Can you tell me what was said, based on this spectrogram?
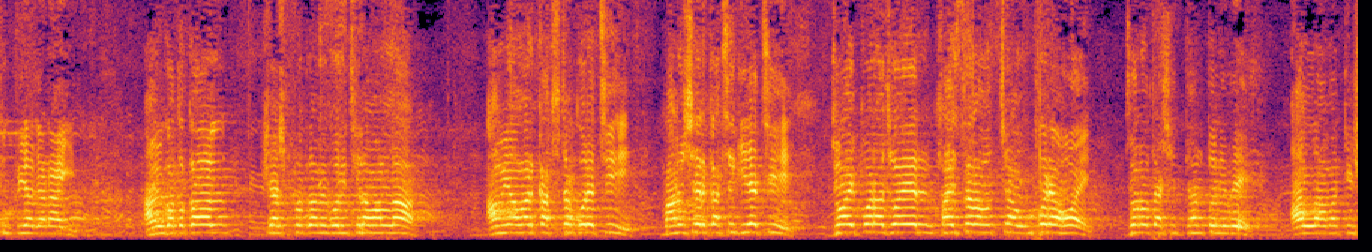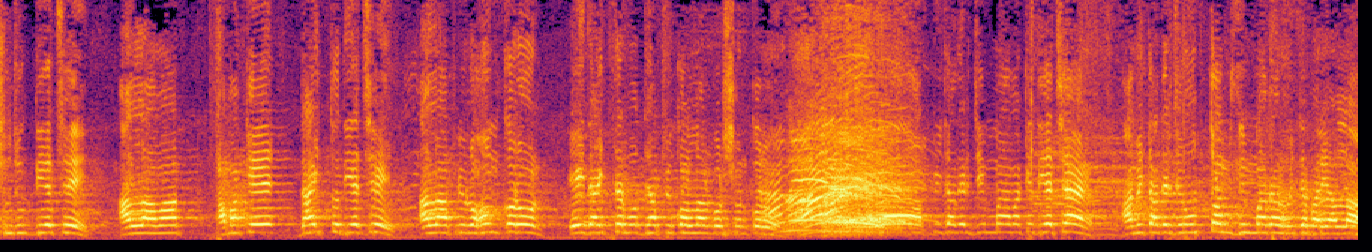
শুক্রিয়া জানাই। আমি গতকাল শেষ প্রোগ্রামে বলেছিলাম, আল্লাহ, আমি আমার কাজটা করেছি, মানুষের কাছে গিয়েছি জয় পরাজয়ের ফয়সলা হচ্ছে উপরে হয়। জনতা সিদ্ধান্ত নেবে। আল্লাহ আমাকে সুযোগ দিয়েছে। আল্লাহ আমার আমাকে দায়িত্ব দিয়েছে। আল্লাহ আপনি রহম করুন। এই দায়িত্বের মধ্যে আপনি কল্যাণ বর্ষণ করুন। আপনি যাদের জিম্মা আমাকে দিয়েছেন আমি তাদের জন্য উত্তম জিম্মাদার হইতে পারি আল্লাহ।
